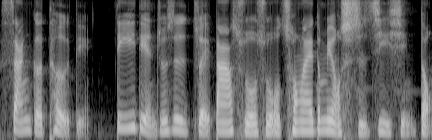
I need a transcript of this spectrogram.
三个特点，第一点就是嘴巴说说，从来都没有实际行动，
